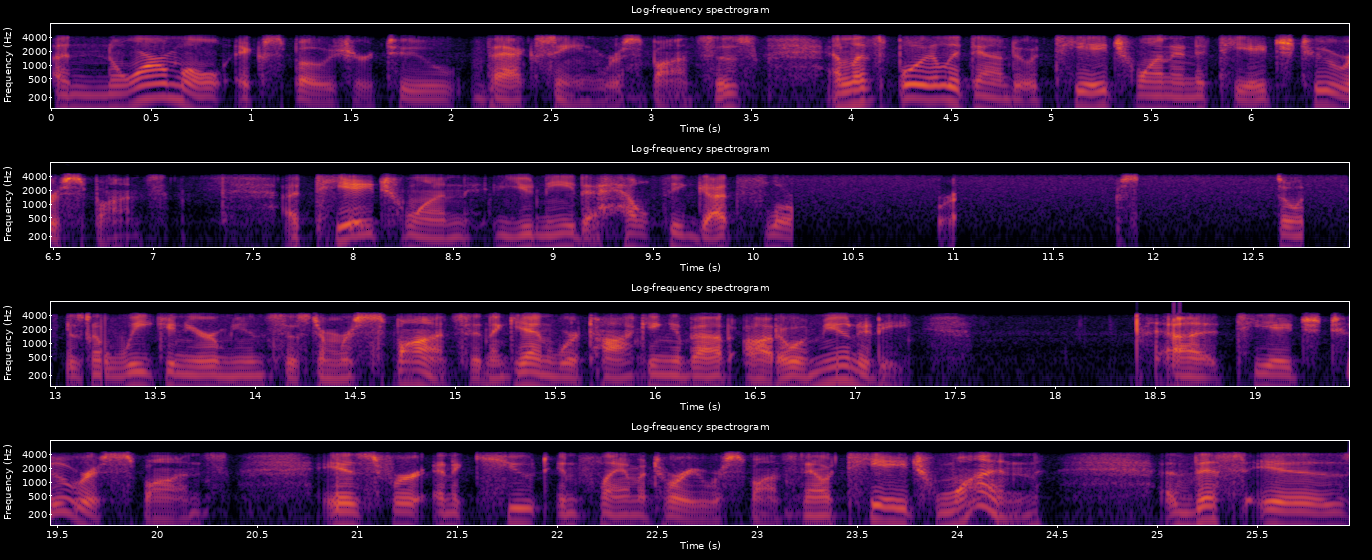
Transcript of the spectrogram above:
a normal exposure to vaccine responses, and let's boil it down to a Th1 and a Th2 response. A Th1, you need a healthy gut flora is going to weaken your immune system response. And again, we're talking about autoimmunity uh, Th2 response is for an acute inflammatory response. Now, Th1, this is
